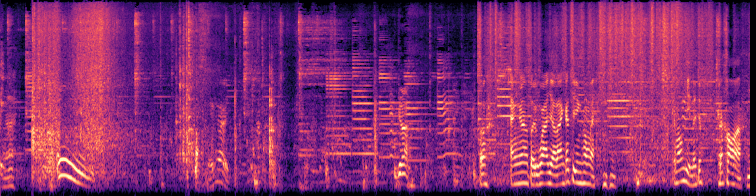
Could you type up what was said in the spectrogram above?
Biển ơi. Chưa? Ờ, ăn à, từ qua giờ là ăn cá chiên không nè? Cái món gì nữa chứ? Cá kho à? Ừ.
